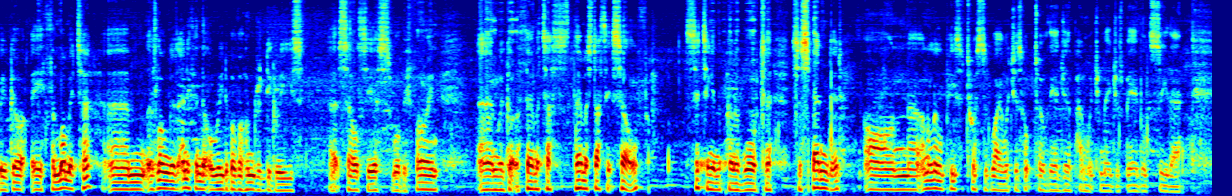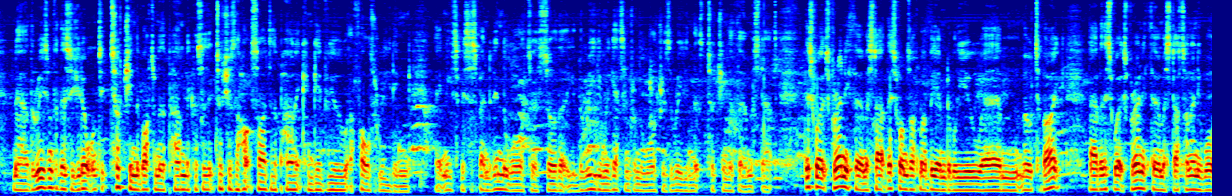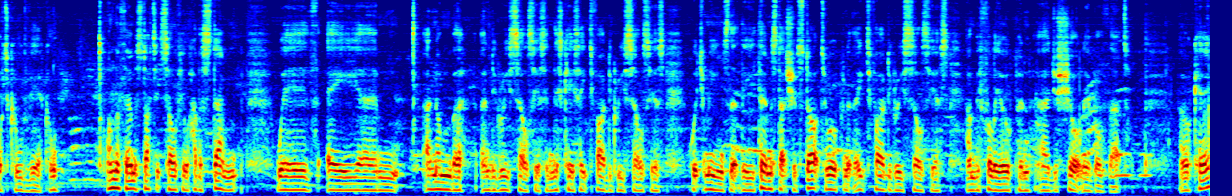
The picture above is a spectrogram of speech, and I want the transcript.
We've got a thermometer, um, as long as anything that will read above 100 degrees uh, Celsius will be fine. And we've got the thermostat, thermostat itself sitting in the pan of water, suspended on, uh, on a little piece of twisted wire which is hooked over the edge of the pan, which you may just be able to see there. Now the reason for this is you don't want it touching the bottom of the pan because as it touches the hot sides of the pan it can give you a false reading. It needs to be suspended in the water so that the reading we're getting from the water is the reading that's touching the thermostat. This works for any thermostat. This one's off my BMW um, motorbike uh, but this works for any thermostat on any water-cooled vehicle. On the thermostat itself you'll have a stamp with a, um, a number and degrees Celsius, in this case 85 degrees Celsius, which means that the thermostat should start to open at 85 degrees Celsius and be fully open uh, just shortly above that. Okay,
